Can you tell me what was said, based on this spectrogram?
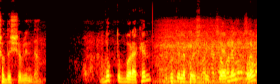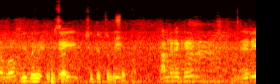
সদস্যবৃন্দ। বক্তব্য রাখেন উপজেলা পরিষদের চেয়ারম্যান ও নির্বাহী অফিসার শীতের চন্দ্র সরকার। সামনে রেখে রেলি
